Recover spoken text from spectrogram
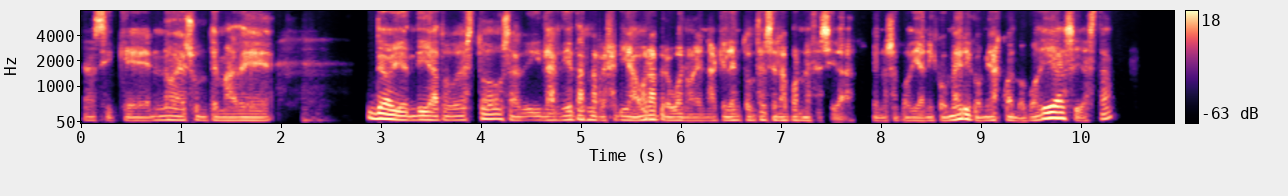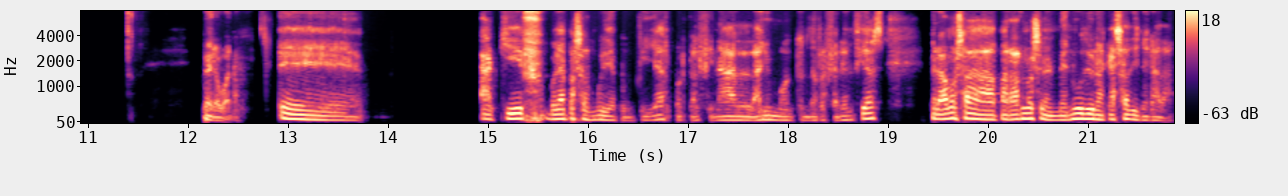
Así que no es un tema de, de hoy en día todo esto, o sea, y las dietas me refería ahora, pero bueno, en aquel entonces era por necesidad, que no se podía ni comer y comías cuando podías y ya está. Pero bueno, eh, aquí voy a pasar muy de puntillas porque al final hay un montón de referencias, pero vamos a pararnos en el menú de una casa adinerada.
